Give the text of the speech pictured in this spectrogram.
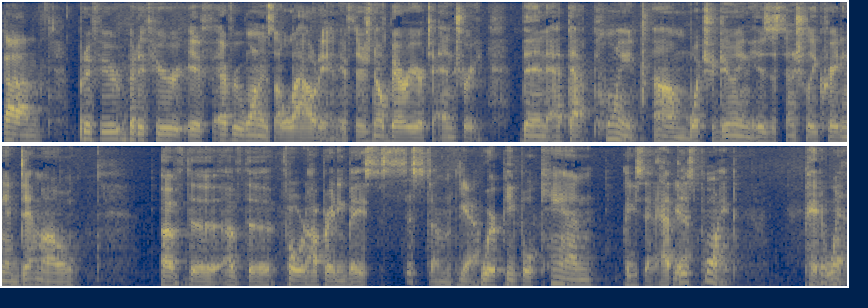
But if you're but if you're if everyone is allowed in, if there's no barrier to entry, then at that point, um, what you're doing is essentially creating a demo of the of the forward operating base system Yeah. where people can, like you said, at this point, pay to win.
